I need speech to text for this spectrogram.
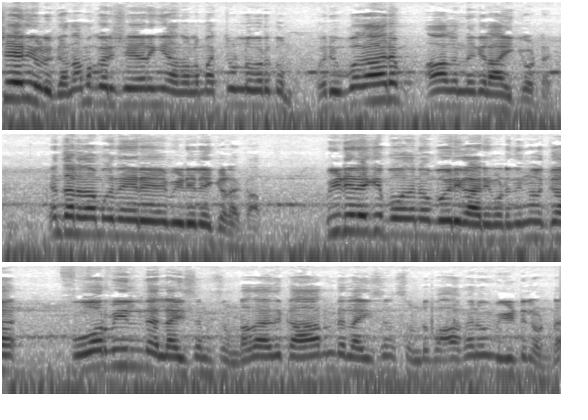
ഷെയർ കൊടുക്കുക. നമുക്കൊരു ഷെയറിംഗ് ആണെന്നുള്ള മറ്റുള്ളവർക്കും ഒരു ഉപകാരം ആകുന്നെങ്കിൽ ആയിക്കോട്ടെ. എന്തായാലും നമുക്ക് നേരെ വീഡിയോയിലേക്ക് കിടക്കാം. വീഡിയോയിലേക്ക് പോകുന്നതിന് മുമ്പ് ഒരു കാര്യം കൂടി. നിങ്ങൾക്ക് ഫോർ വീലിന്റെ ലൈസൻസ് ഉണ്ട്. അതായത് കാറിന്റെ ലൈസൻസ് ഉണ്ട്. വാഹനവും വീട്ടിലുണ്ട്.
